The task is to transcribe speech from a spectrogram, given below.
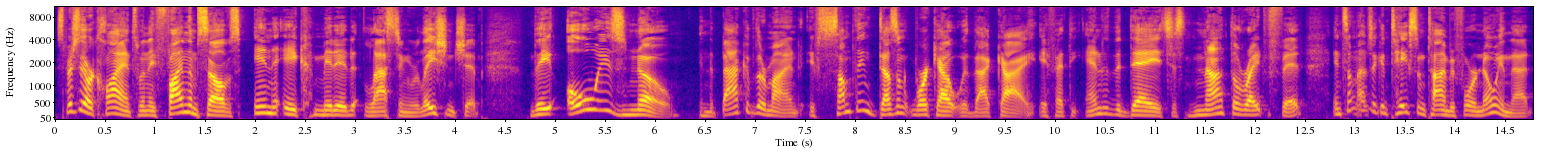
especially our clients when they find themselves in a committed lasting relationship, they always know in the back of their mind, if something doesn't work out with that guy, if at the end of the day it's just not the right fit, and sometimes it can take some time before knowing that,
